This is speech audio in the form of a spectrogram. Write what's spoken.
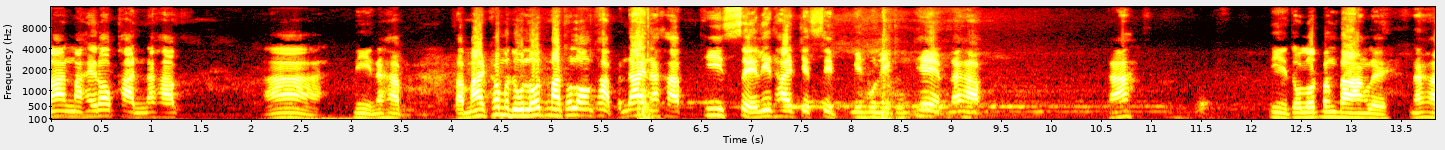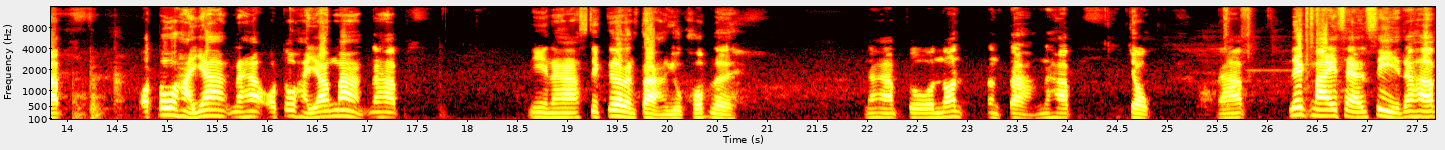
ม่านมาให้รอบคันนะครับ อ่านี่นะครับ สามารถเข้ามาดูรถมาทดลองขับกันได้นะครับ ที่เสรีไทย 70 มินบุรีกรุงเทพนะครับนะนี่ตัวรถบางๆเลยนะครับออโต้หายากนะฮะออโต้หายากมากนะครับ นี่นะฮะสติกเกอร์ต่างๆ อยู่ครบเลยนะครับ ตัวน็อตต่างๆนะครับ จกนะครับ เลขไม้แสนสี่นะครับ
